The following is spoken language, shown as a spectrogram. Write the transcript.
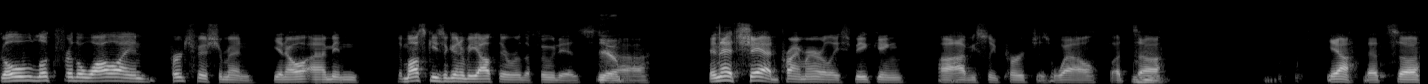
go look for the walleye and perch fishermen. You know, I mean, the muskies are going to be out there where the food is. Yeah. Uh, and that's shad primarily speaking. Uh, obviously perch as well, but uh, mm-hmm. yeah, that's uh,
